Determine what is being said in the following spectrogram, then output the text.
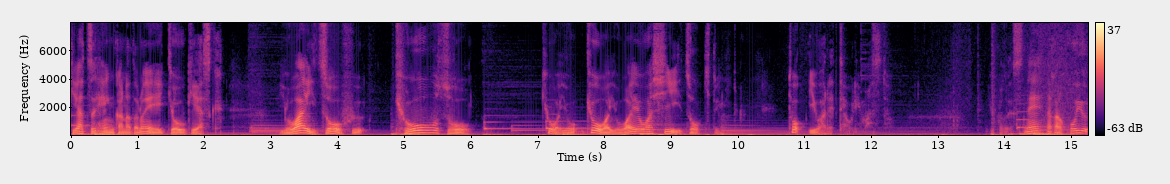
気圧変化などの影響を受けやすく弱い臓腑強臓。今日はよ今日は弱々しい臓器というと言われておりますと。いうことですね。だからこういう、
